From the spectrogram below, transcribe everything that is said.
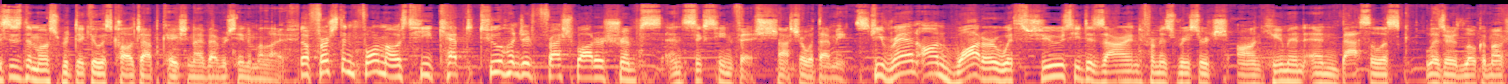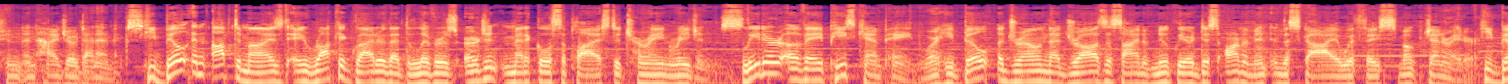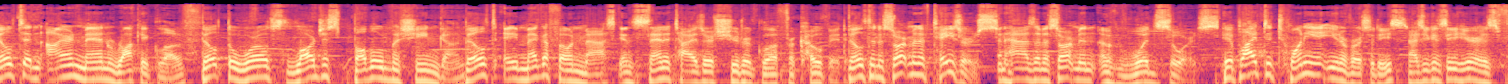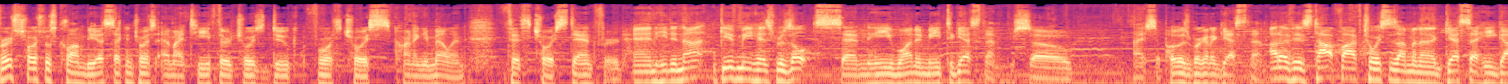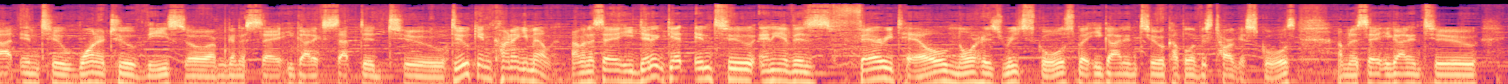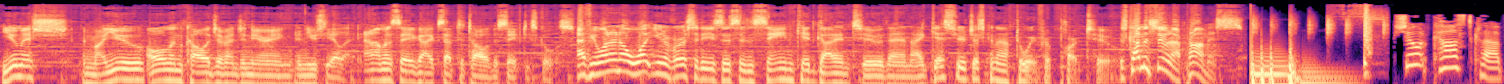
This is the most ridiculous college application I've ever seen in my life. So first and foremost, he kept 200 freshwater shrimps and 16 fish. Not sure what that means. He ran on water with shoes he designed from his research on human and basilisk lizard locomotion and hydrodynamics. He built and optimized a rocket glider that delivers urgent medical supplies to terrain regions. Leader of a peace campaign where he built a drone that draws a sign of nuclear disarmament in the sky with a smoke generator. He built an Iron Man rocket glove, built the world's largest bubble machine gun, built a megaphone mask and sanitizer shooter glove for COVID, built an assortment of tasers, and has an assortment of wood swords. He applied to 28 universities. As you can see here, his first choice was Columbia, second choice MIT, third choice Duke, fourth choice Carnegie Mellon, fifth choice Stanford. And he did not give me his results, and he wanted me to guess them. So I suppose we're gonna guess them. Out of his top five choices, I'm gonna guess that he got into one or two of these, so I'm gonna say he got accepted to Duke and Carnegie Mellon. I'm gonna say he didn't get into any of his fairy tale nor his reach schools, but he got into a couple of his target schools. I'm gonna say he got into UMich and NYU, Olin College of Engineering, and UCLA. And I'm gonna say he got accepted to all of his safety schools. If you wanna know what universities this insane kid got into, then I guess you're just gonna have to wait for part two. It's coming soon, I promise. Short Cast Club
